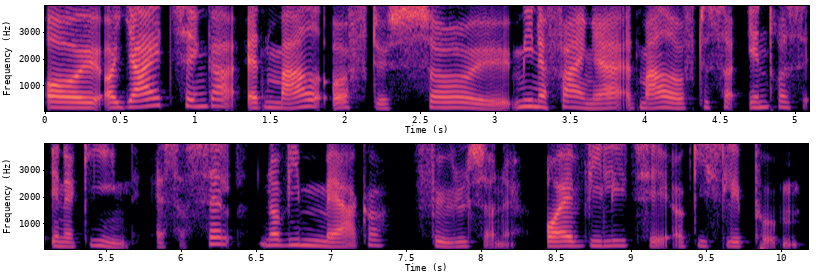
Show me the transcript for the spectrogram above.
Og, og jeg tænker, at meget ofte, så øh, min erfaring er, at meget ofte så ændres energien af sig selv, når vi mærker følelserne og er villige til at give slip på dem.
